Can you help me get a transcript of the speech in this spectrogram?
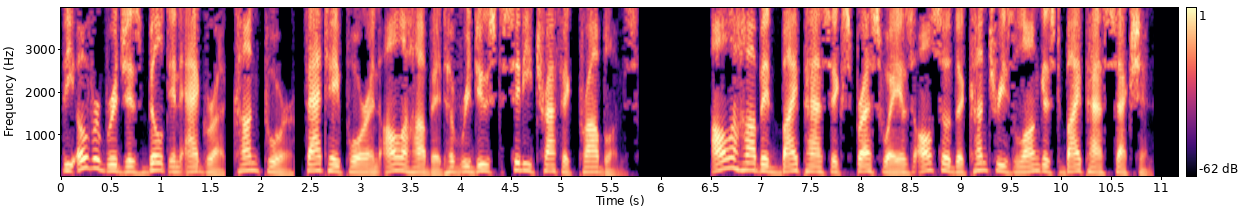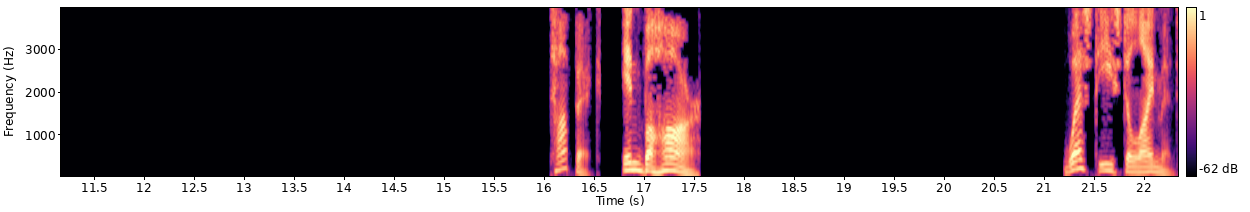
The overbridges built in Agra, Kanpur, Fatehpur and Allahabad have reduced city traffic problems. Allahabad Bypass Expressway is also the country's longest bypass section. In Bihar West-east alignment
